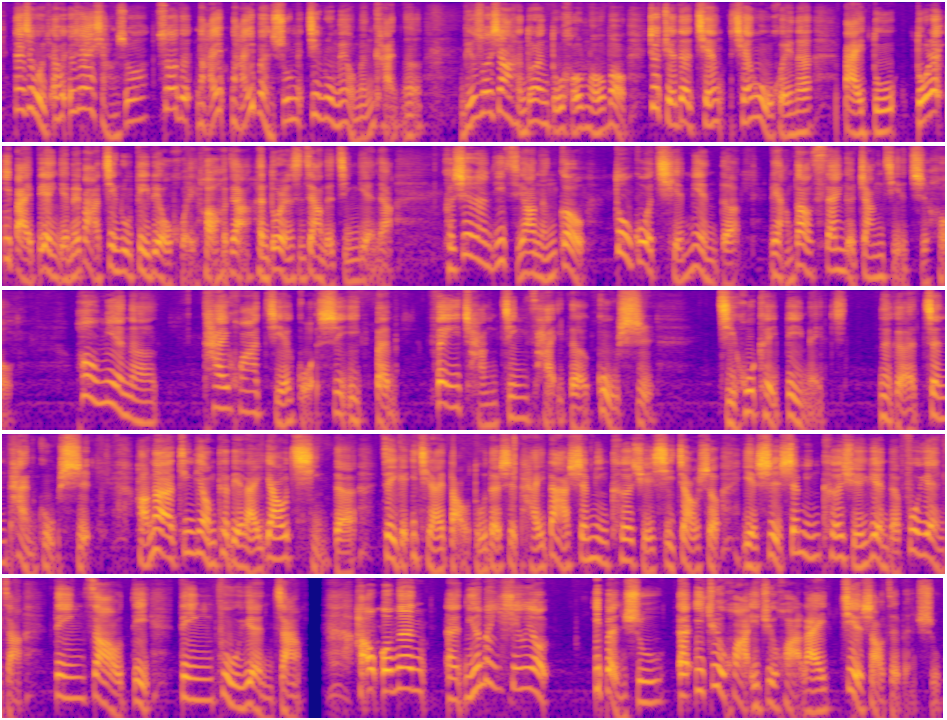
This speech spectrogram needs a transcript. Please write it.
但是我我就在想说，所有的哪一哪一本书进入没有门槛呢？比如说像很多人读《红楼梦》，就觉得前前五回呢，百读读了一百遍也没办法进入第六回，哈，这样很多人是这样的经验，这样。可是呢，你只要能够度过前面的两到三个章节之后，后面呢开花结果是一本非常精彩的故事，几乎可以媲美那个侦探故事。好，那今天我们特别来邀请的这个一起来导读的是台大生命科学系教授，也是生命科学院的副院长丁兆地丁副院长。好，我们呃，你能不能先用一本书呃一句话一句话来介绍这本书？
